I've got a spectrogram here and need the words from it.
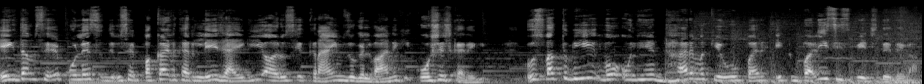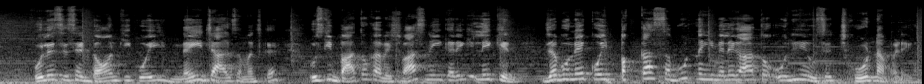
एकदम से पुलिस उसे पकड़ कर ले जाएगी और उसके क्राइम्स उगलवाने की कोशिश करेगी। उस वक्त भी वो उन्हें धर्म के ऊपर एक बड़ी सी स्पीच दे देगा। पुलिस इसे डॉन की कोई नई चाल समझकर उसकी बातों का विश्वास नहीं करेगी, लेकिन जब उन्हें कोई पक्का सबूत नहीं मिलेगा तो उन्हें उसे छोड़ना पड़ेगा।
